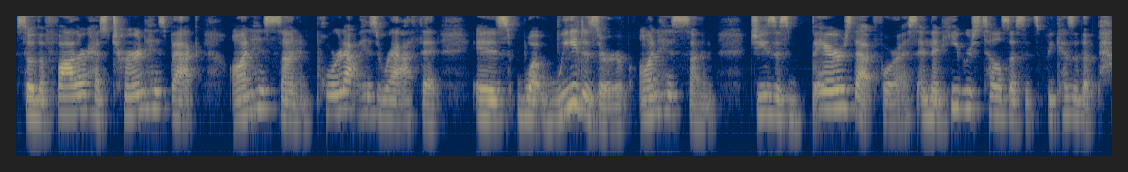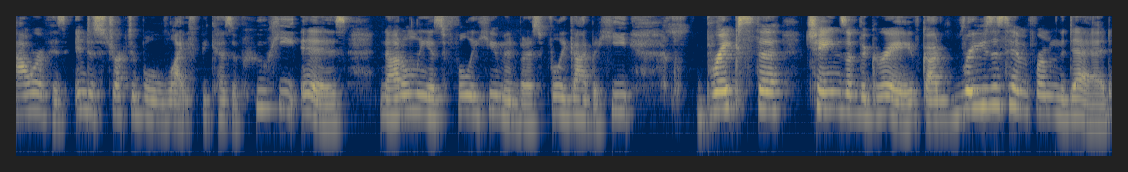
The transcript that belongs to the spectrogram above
So the Father has turned his back on his Son and poured out his wrath that is what we deserve on his Son. Jesus bears that for us. And then Hebrews tells us it's because of the power of his indestructible life, because of who he is, not only as fully human, but as fully God. But he breaks the chains of the grave. God raises him from the dead.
